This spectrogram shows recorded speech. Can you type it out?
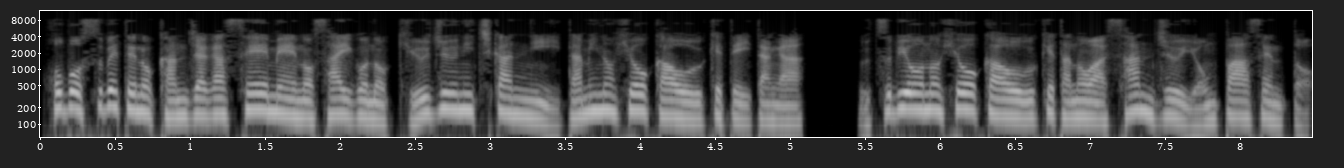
ほぼすべての患者が生命の最後の90日間に痛みの評価を受けていたが、うつ病の評価を受けたのは34%、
